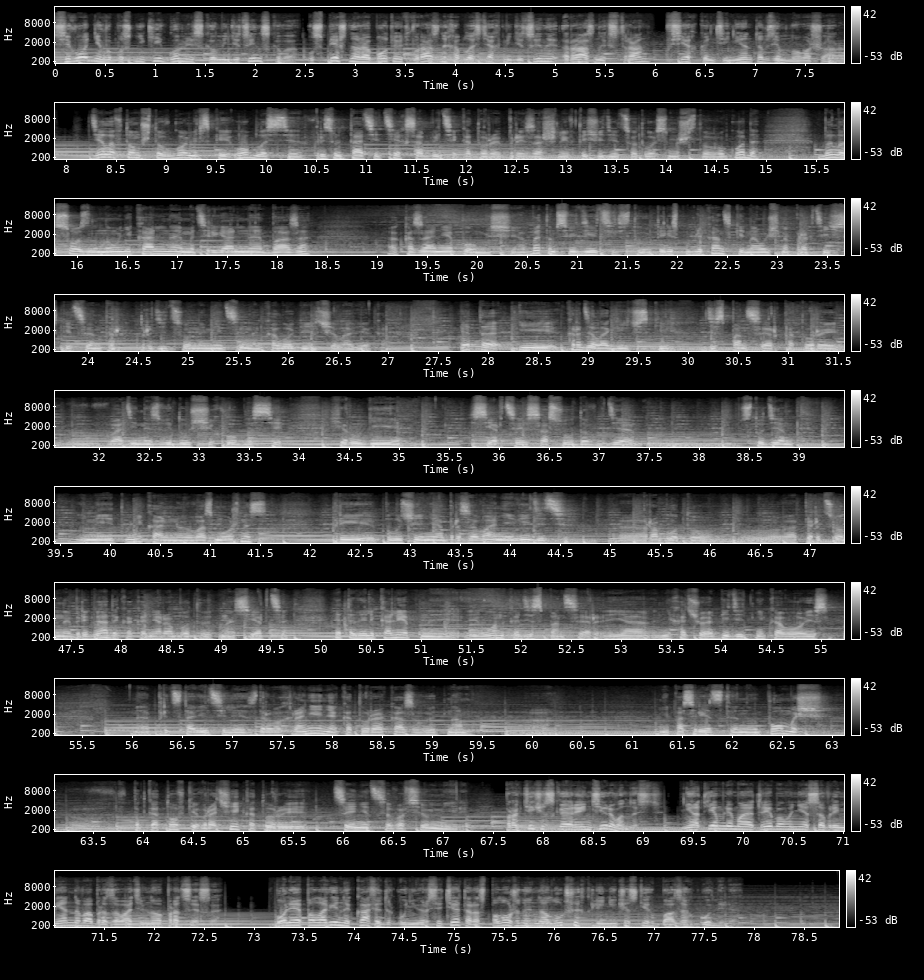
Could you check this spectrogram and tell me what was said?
Сегодня выпускники Гомельского медицинского успешно работают в разных областях медицины разных стран всех континентов земного шара. Дело в том, что в Гомельской области в результате тех событий, которые произошли в 1986 года, была создана уникальная материальная база оказания помощи. Об этом свидетельствует и Республиканский научно-практический центр радиационной медицины, экологии человека. Это и кардиологический диспансер, который один из ведущих в области хирургии сердца и сосудов, где студент имеет уникальную возможность при получении образования видеть э, работу э, операционной бригады, как они работают на сердце. Это великолепный ионкодиспансер. Я не хочу обидеть никого из э, представителей здравоохранения, которые оказывают нам непосредственную помощь в подготовке врачей, которые ценятся во всем мире. Практическая ориентированность – неотъемлемое требование современного образовательного процесса. Более половины кафедр университета расположены на лучших клинических базах Гомеля.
